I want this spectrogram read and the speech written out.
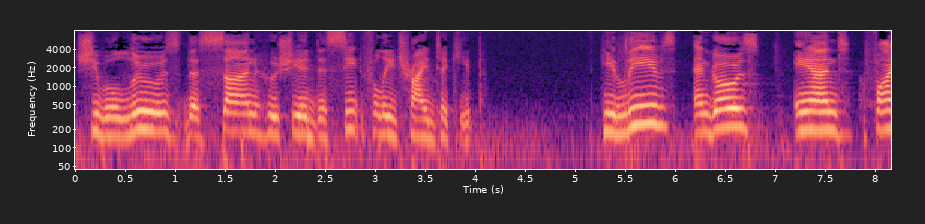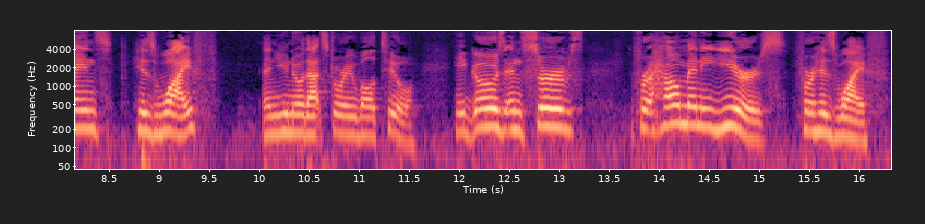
she will lose the son who she had deceitfully tried to keep. He leaves and goes and finds his wife, and you know that story well too. He goes and serves for how many years for his wife?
